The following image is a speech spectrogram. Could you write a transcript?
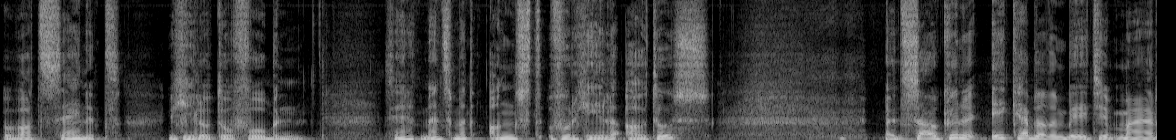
wat zijn het, gelotofoben? Zijn het mensen met angst voor gele auto's? Het zou kunnen. Ik heb dat een beetje, maar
